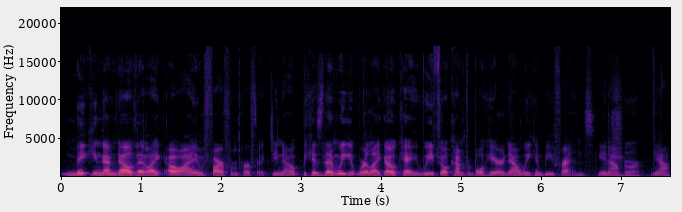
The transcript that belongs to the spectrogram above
making them know that like oh i am far from perfect you know because then we we're like okay we feel comfortable here now we can be friends you know Sure. yeah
